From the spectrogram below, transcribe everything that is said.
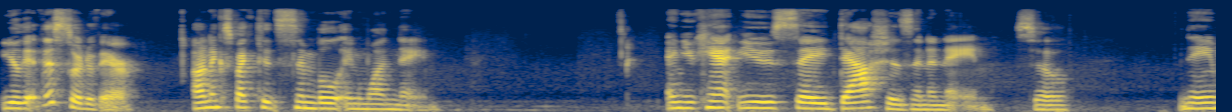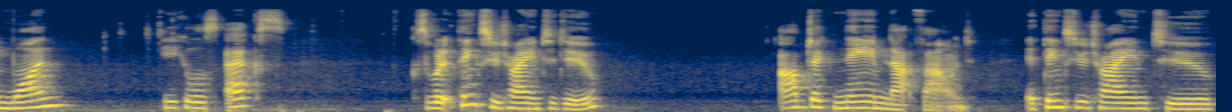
You'll get this sort of error, unexpected symbol in one name and you can't use, say, dashes in a name. So name 1 equals x. So what it thinks you're trying to do, object name not found, it thinks you're trying to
